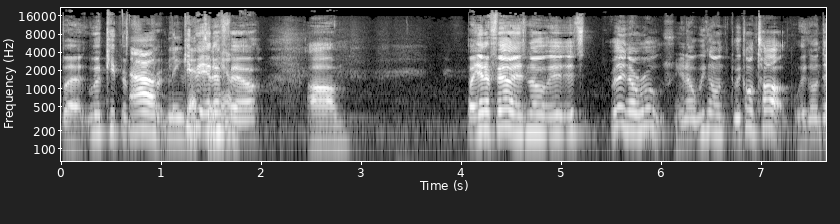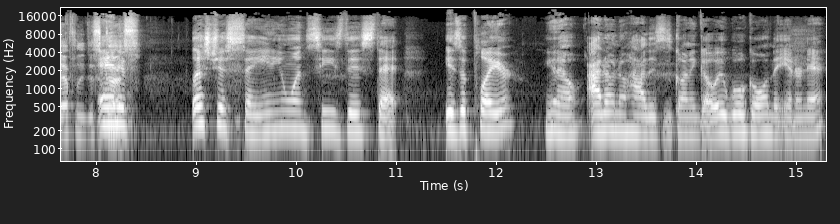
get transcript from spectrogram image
But we'll keep it. I'll leave keep it. NFL. Um, but NFL is no, it's really no rules. You know, we're gonna we're gonna talk. We're gonna definitely discuss. And if let's just say anyone sees this that is a player, you know, I don't know how this is going to go. It will go on the internet.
